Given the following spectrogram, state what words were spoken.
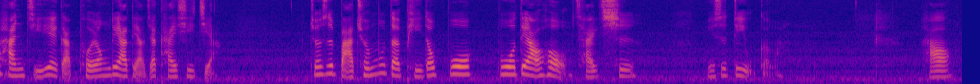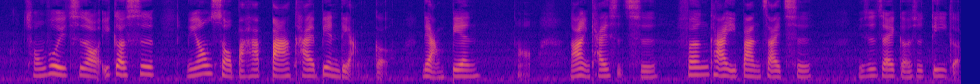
番薯你会甲皮拢裂掉才开始食，就是把全部的皮都剥剥掉后才吃。你是第五个吗？好，重复一次哦，一个是你用手把它扒开变两个，两边。然后你开始吃，分开一半再吃。你是这个是第一个。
